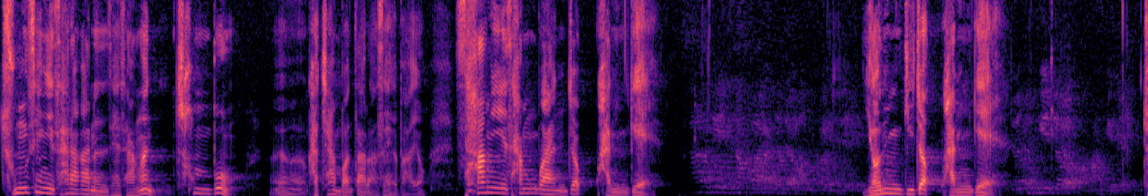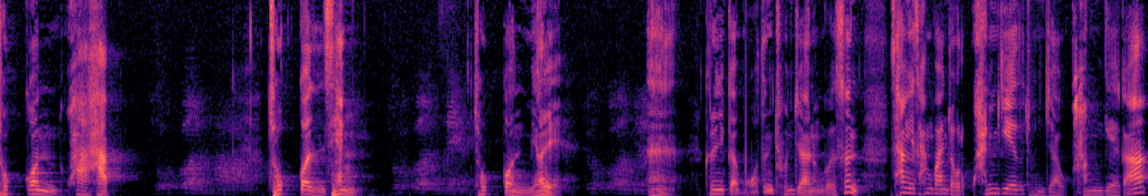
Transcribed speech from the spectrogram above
중생이 살아가는 세상은 전부 어, 같이 한번 따라서 해봐요. 상위 상관적 관계, 연기적 관계, 조건 화합, 조건 생, 조건 멸. 그러니까 모든 존재하는 것은 상이 상관적으로 관계에도 존재하고 관계가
